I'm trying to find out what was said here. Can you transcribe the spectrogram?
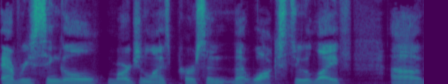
every single marginalized person that walks through life, uh,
